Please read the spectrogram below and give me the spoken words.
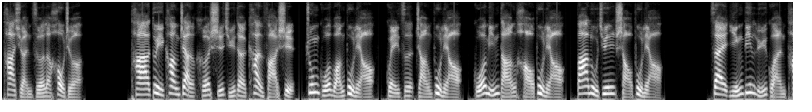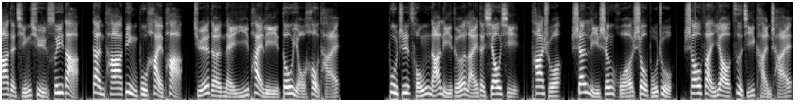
他选择了后者。他对抗战和时局的看法是：中国亡不了，鬼子长不了，国民党好不了，八路军少不了。在迎宾旅馆，他的情绪虽大，但他并不害怕，觉得哪一派里都有后台。不知从哪里得来的消息，他说山里生活受不住，烧饭要自己砍柴，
